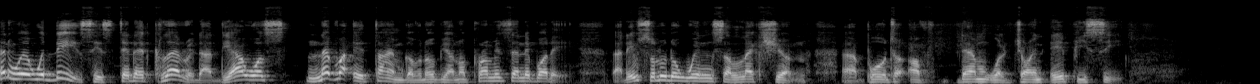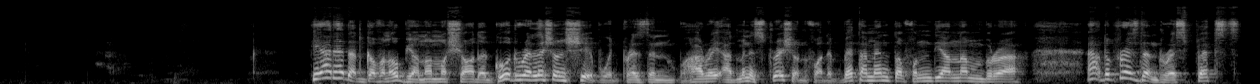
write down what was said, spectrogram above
Anyway, with this, he stated clearly that there was never a time Governor Obiano promised anybody that if Soludo wins election, uh, both of them will join APC. He added that Governor Obiano nurtured a good relationship with President Buhari administration for the betterment of Indian Anambra uh, the president respects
